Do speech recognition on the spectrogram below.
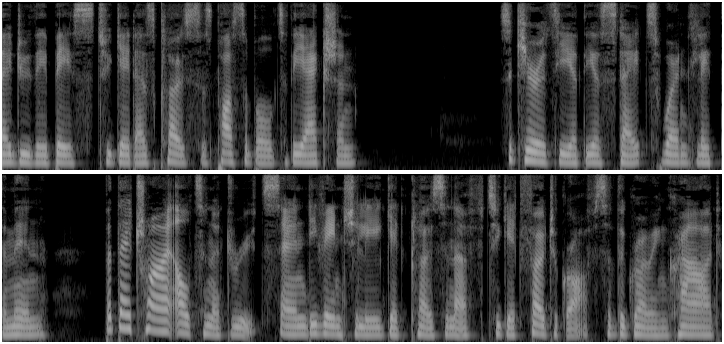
they do their best to get as close as possible to the action. Security at the estates won't let them in, but they try alternate routes and eventually get close enough to get photographs of the growing crowd.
